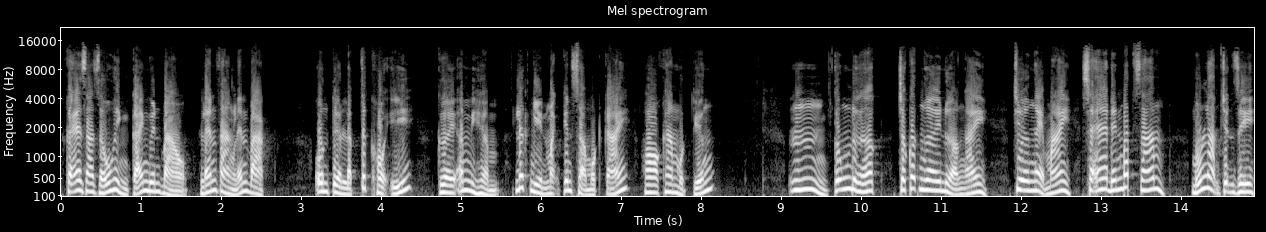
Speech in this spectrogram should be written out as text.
khẽ ra dấu hình cái nguyên bảo, Lén vàng lén bạc. Ôn tuyền lập tức hội ý, Cười âm hiểm, Lướt nhìn mạnh tiên sở một cái, Ho khan một tiếng. Ừ cũng được, Cho các ngươi nửa ngày, Trưa ngày mai sẽ đến bắt giam. Muốn làm chuyện gì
